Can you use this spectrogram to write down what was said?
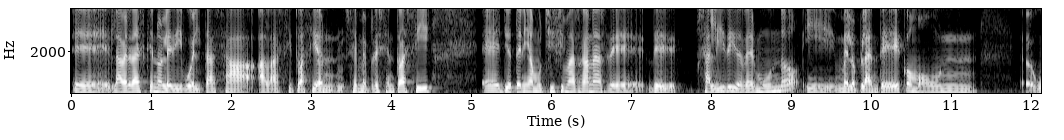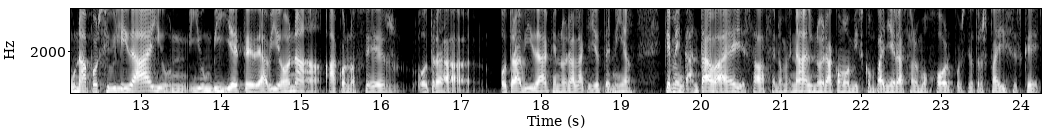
Eh, la verdad es que no le di vueltas a, la situación. Se me presentó así. Eh, yo tenía muchísimas ganas de, salir y de ver mundo y me lo planteé como un, una posibilidad y un, y un billete de avión a conocer otra, otra vida que no era la que yo tenía, que me encantaba ¿eh? y estaba fenomenal. No era como mis compañeras, a lo mejor, pues de otros países que,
